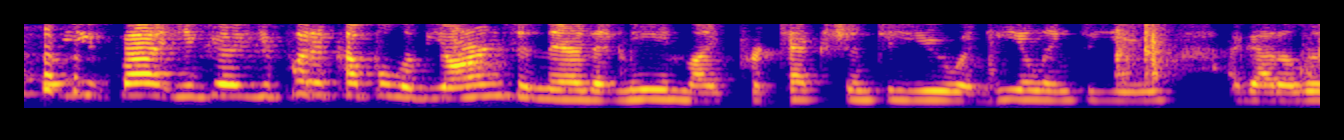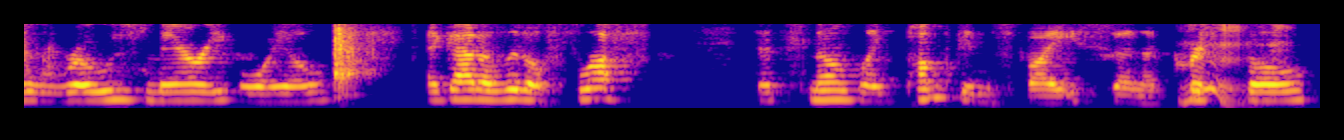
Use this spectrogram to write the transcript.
so you've got you go you put a couple of yarns in there that mean like protection to you and healing to you. I got a little rosemary oil. I got a little fluff that smells like pumpkin spice and a crystal.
